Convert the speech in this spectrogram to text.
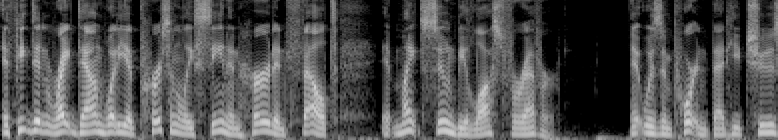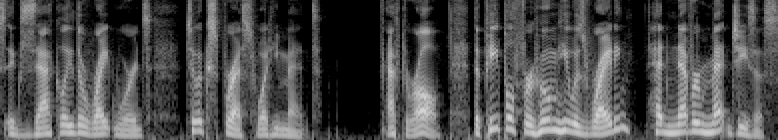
If he didn't write down what he had personally seen and heard and felt, it might soon be lost forever. It was important that he choose exactly the right words to express what he meant. After all, the people for whom he was writing had never met Jesus,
